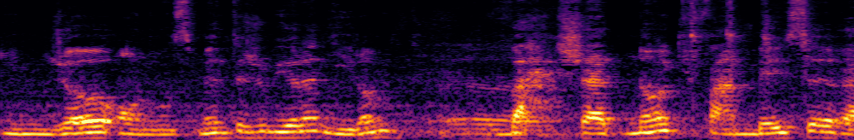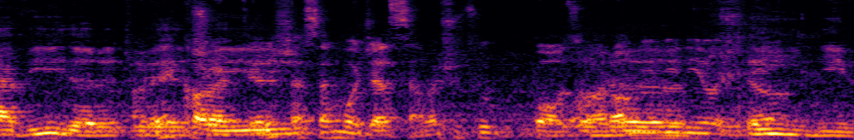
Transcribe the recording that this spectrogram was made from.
اینجا announcement ش رو بیارن ایران وحشتناک fan base قوی داره تو آره کاراکترش اصلا مجسمه‌شو تو بازارا آره، می‌بینی و اینا. خیلی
